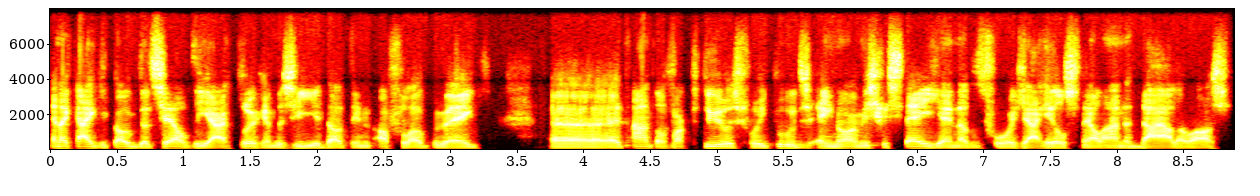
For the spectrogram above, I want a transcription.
En dan kijk ik ook datzelfde jaar terug. En dan zie je dat in de afgelopen week uh, het aantal vacatures voor recruiters enorm is gestegen en dat het vorig jaar heel snel aan het dalen was.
